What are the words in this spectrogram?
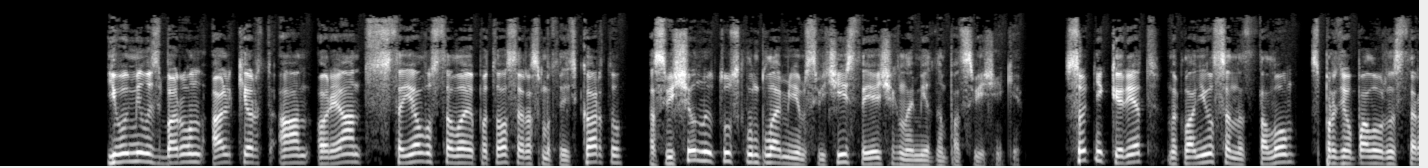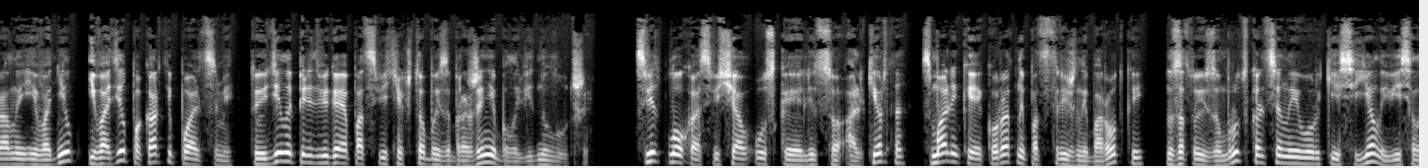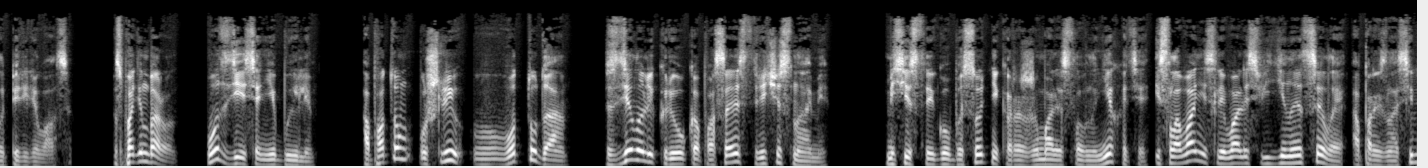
Его милость барон Алькерт Ан Ориант стоял у стола и пытался рассмотреть карту, освещенную тусклым пламенем свечей, стоящих на медном подсвечнике. Сотник Керет наклонился над столом с противоположной стороны и водил, и водил по карте пальцами, то и дело передвигая подсвечник, чтобы изображение было видно лучше. Свет плохо освещал узкое лицо Алькерта с маленькой и аккуратной подстриженной бородкой, но зато изумруд в кольце на его руке сиял и весело переливался. «Господин барон, вот здесь они были, а потом ушли вот туда, сделали крюк, опасаясь встречи с нами. Мясистые губы сотника разжимали словно нехотя, и слова не сливались в единое целое, а произносили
